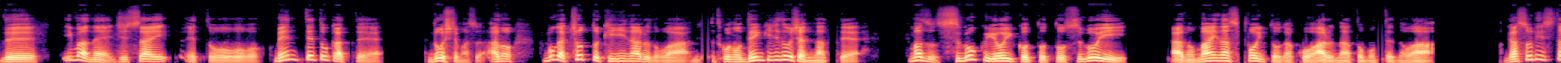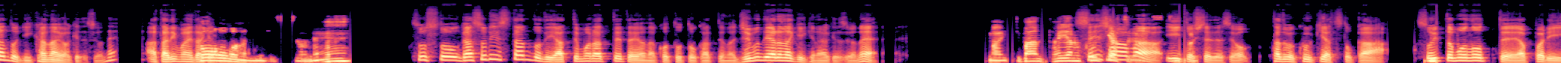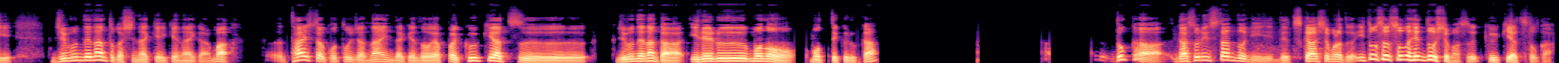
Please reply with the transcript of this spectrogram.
で、今ね、実際、えっと、メンテとかってどうしてます？あの、僕はちょっと気になるのは、この電気自動車になって、まずすごく良いことと、すごい、あの、マイナスポイントがこうあるなと思ってるのは、ガソリンスタンドに行かないわけですよね。当たり前だけど。そうなんですよね。そうすると、ガソリンスタンドでやってもらってたようなこととかっていうのは自分でやらなきゃいけないわけですよね。まあ一番タイヤの空洗車は気圧がまあいいとしてですよ。例えば空気圧とか、そういったものってやっぱり自分で何とかしなきゃいけないから、まあ、大したことじゃないんだけど、やっぱり空気圧、自分でなんか入れるものを持ってくるか？どっかガソリンスタンドにで使わせてもらうとか、伊藤さんその辺どうしてます？空気圧とか。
